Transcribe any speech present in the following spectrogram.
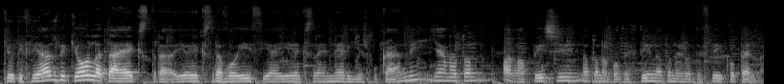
και ότι χρειάζονται και όλα τα έξτρα, η έξτρα βοήθεια, οι έξτρα ενέργειες που κάνει για να τον αγαπήσει, να τον αποδεχτεί, να τον ερωτευτεί η κοπέλα.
